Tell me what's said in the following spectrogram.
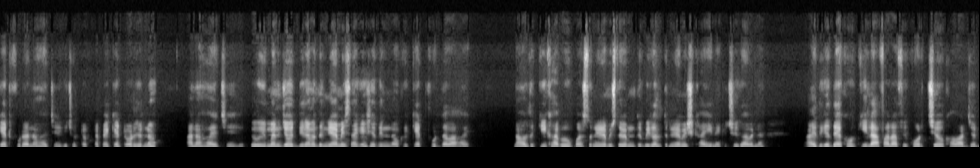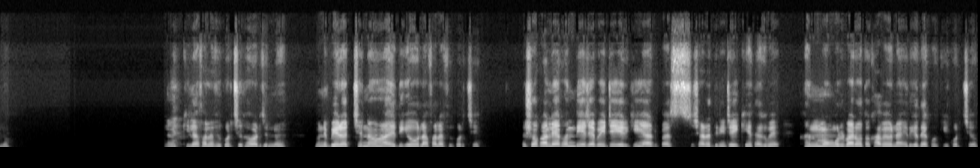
ক্যাট ফুড আনা হয়েছে, আর কি, ছোট্ট একটা প্যাকেট ওর জন্য আনা হয়েছে। ওই মানে যেদিন আমাদের নিরামিষ থাকে, সেদিন ওকে ক্যাট ফুড দেওয়া হয়। না হলে তো কি খাবে? উপাস তো নিরামিষ, তো এমনি তো বিড়াল তো নিরামিষ খাই না, কিছুই খাবে না। আর এদিকে দেখো কি লাফালাফি করছে ও খাওয়ার জন্য। কি লাফালাফি করছে খাওয়ার জন্য। মানে বেরোচ্ছে না আর এদিকে ও লাফালাফি করছে। সকালে এখন দিয়ে যাবে এটাই আর কি, আর ব্যাস সারাদিন এটাই খেয়ে থাকবে। কারণ মঙ্গলবার ও তো খাবেও না, এদিকে দেখো কি করছে ও।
